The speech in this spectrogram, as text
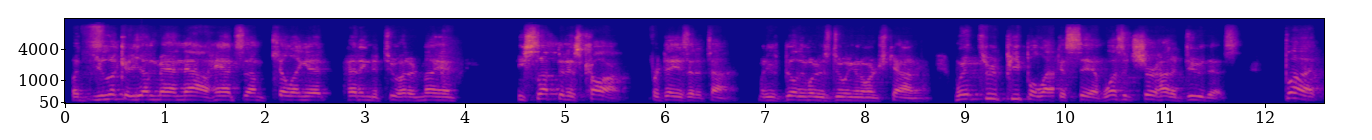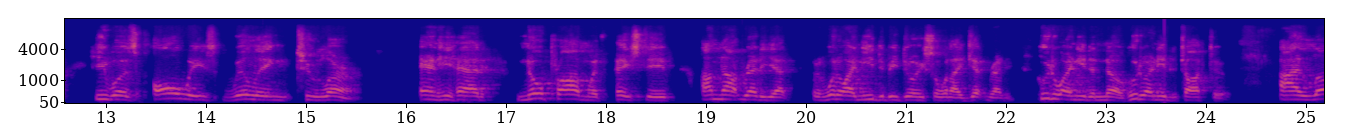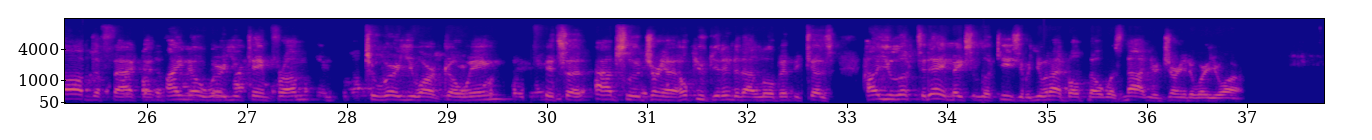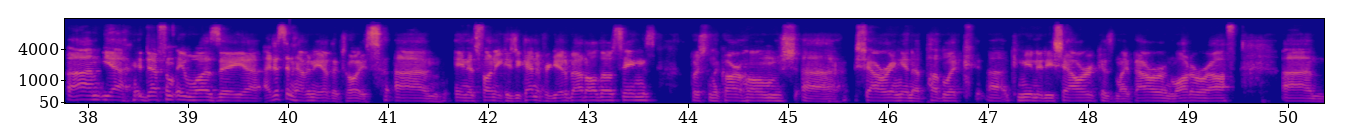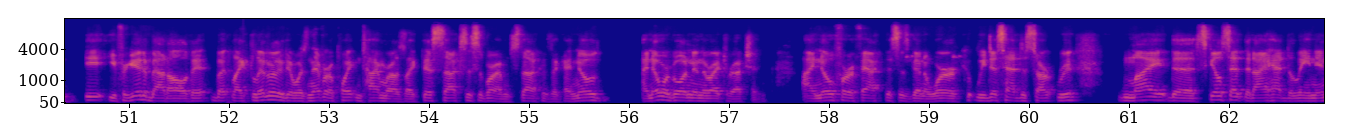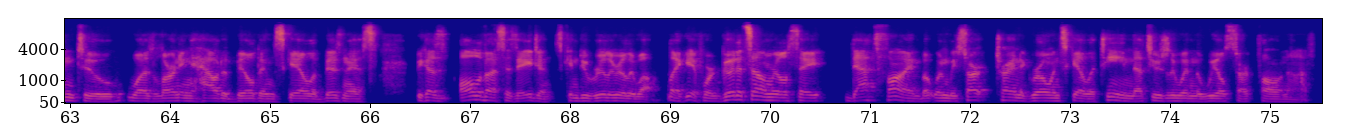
but you look at a young man now, handsome, killing it, heading to 200 million. He slept in his car for days at a time when he was building what he was doing in Orange County. Went through people like a sieve, wasn't sure how to do this, but he was always willing to learn. And he had no problem with, hey, Steve, I'm not ready yet, but what do I need to be doing so when I get ready? Who do I need to know? Who do I need to talk to? I love the fact that I know where you came from to where you are going. It's an absolute journey. I hope you get into that a little bit because how you look today makes it look easy, but you and I both know it was not your journey to where you are. Um, yeah, it definitely was a. Uh, I just didn't have any other choice. Um, and it's funny because you kind of forget about all those things. Pushing the car home, uh, showering in a public uh, community shower because my power and water were off. Um, it, you forget about all of it, but like literally, there was never a point in time where I was like, "This sucks. This is where I'm stuck." It's like I know, I know we're going in the right direction. I know for a fact this is going to work. We just had to start. Re- my the skill set that I had to lean into was learning how to build and scale a business because all of us as agents can do really really well. Like if we're good at selling real estate, that's fine. But when we start trying to grow and scale a team, that's usually when the wheels start falling off.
